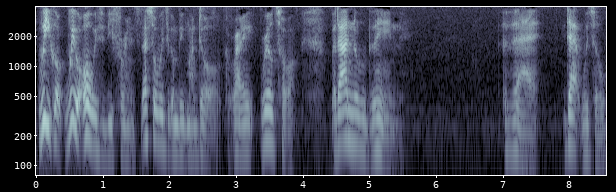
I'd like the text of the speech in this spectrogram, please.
we go, we will always be friends. That's always gonna be my dog, right? Real talk. But I knew then that that was over.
